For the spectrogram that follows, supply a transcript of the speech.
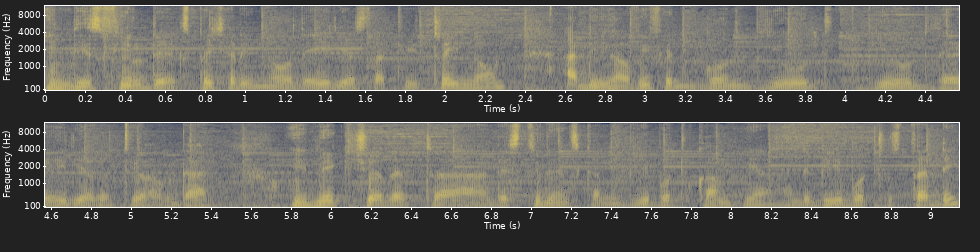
in this field, especially in all the areas that we train on, and you have even gone beyond, beyond the area that you have done. We make sure that uh, the students can be able to come here and be able to study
